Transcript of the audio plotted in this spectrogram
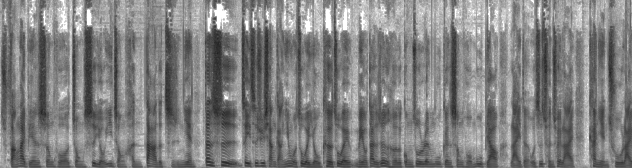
妨碍别人生活，总是有一种很大的执念。但是这一次去香港，因为我作为游客，作为没有带着任何的工作任务跟生活目标来的，我只是纯粹来看演出、来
